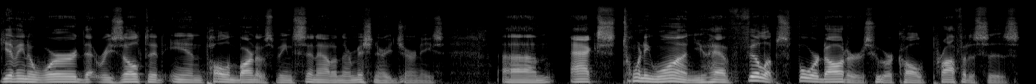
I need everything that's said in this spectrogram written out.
giving a word that resulted in Paul and Barnabas being sent out on their missionary journeys. Um, Acts 21, you have Philip's four daughters who are called prophetesses.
